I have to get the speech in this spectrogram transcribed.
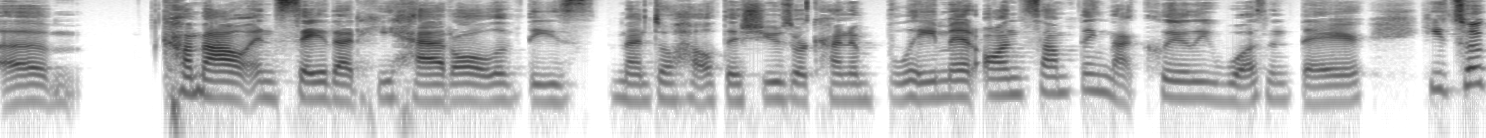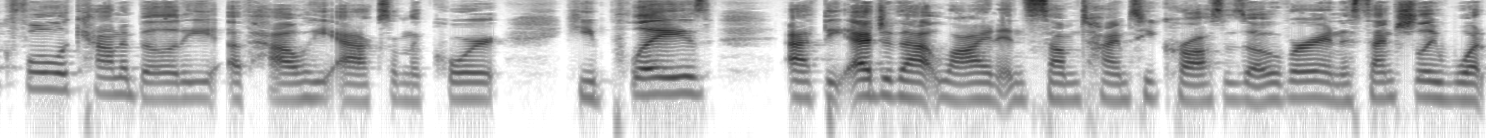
um, come out and say that he had all of these mental health issues or kind of blame it on something that clearly wasn't there. He took full accountability of how he acts on the court. He plays at the edge of that line and sometimes he crosses over and essentially what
